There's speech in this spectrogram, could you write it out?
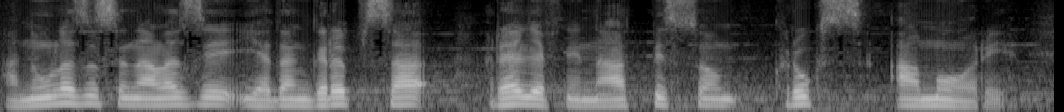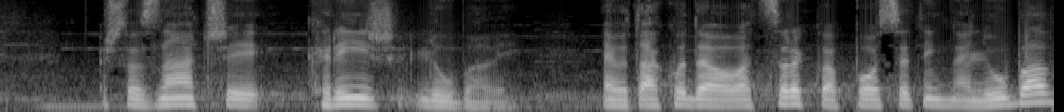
a na ulazu se nalazi jedan grb sa reljefnim natpisom Crux Amori, što znači križ ljubavi. Evo tako da ova crkva posjetnik na ljubav,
